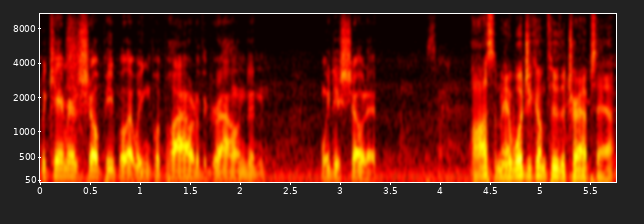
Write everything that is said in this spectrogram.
we came here to show people that we can put power to the ground, and we just showed it. Awesome, man. What'd you come through the traps at?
